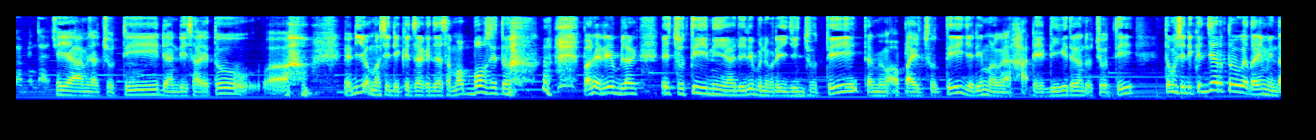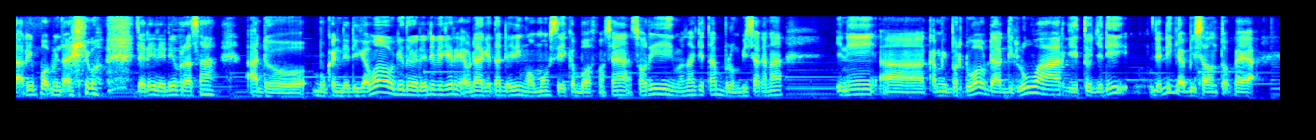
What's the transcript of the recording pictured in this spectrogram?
juga minta cuti. Iya minta cuti dan di saat itu uh, Dedi juga masih dikejar-kejar sama bos itu. Padahal dia bilang dia cuti ini ya. Jadi benar-benar izin cuti dan memang apply cuti Jadi melakukan hak Dedi gitu kan untuk cuti Itu masih dikejar tuh katanya minta report minta report. Jadi Dedi merasa aduh bukan Dedi gak mau gitu. Dedi pikir ya udah kita Dedi ngomong sih ke bos Maksudnya sorry maksudnya kita belum bisa karena ini uh, kami berdua udah di luar gitu. Jadi jadi gak bisa untuk kayak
